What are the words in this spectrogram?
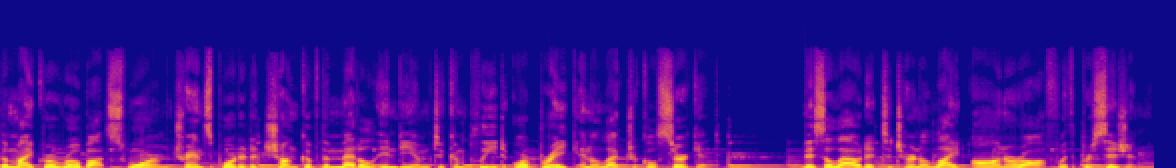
the micro-robot swarm transported a chunk of the metal indium to complete or break an electrical circuit. This allowed it to turn a light on or off with precision.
